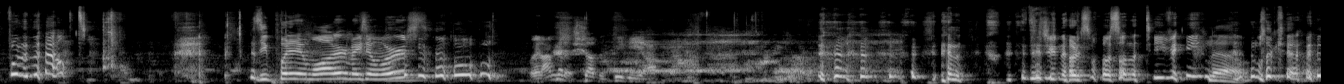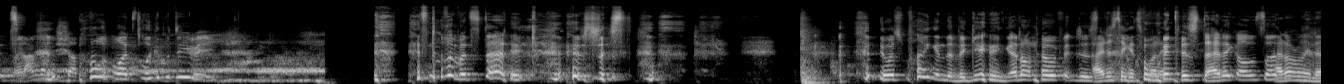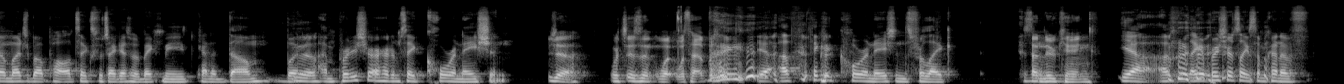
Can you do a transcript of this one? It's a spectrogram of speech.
Put it out. Does he put it in water? Makes it worse. Wait, I'm gonna shut the TV off now. and did you notice what was on the TV? No. Look at it. Wait, I'm gonna shut the Hold- Watch, look at the TV. It's nothing but static. It's just. It was playing in the beginning. I don't know if it just. I just think it's funny. went to static all of a sudden. I don't really know much about politics, which I guess would make me kind of dumb. But Yeah. I'm pretty sure I heard him say coronation. Yeah, which isn't what was happening. Yeah, I think a coronation's for like. a new king. yeah, I, like I'm pretty sure it's like some kind of.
